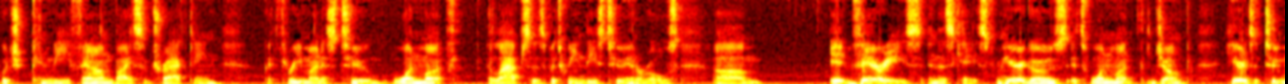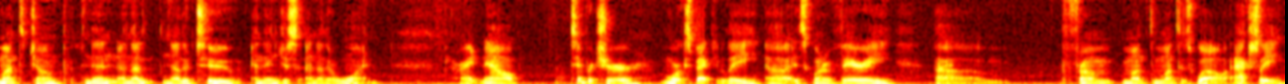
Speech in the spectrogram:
which can be found by subtracting, okay, three minus two, one month elapses between these two intervals. Um, it varies in this case. From here it goes, it's one month jump. Here it's a two month jump, and then another, two, and then just another one. All right, now temperature, more expectedly, uh, is going to vary um, from month to month as well. Actually,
